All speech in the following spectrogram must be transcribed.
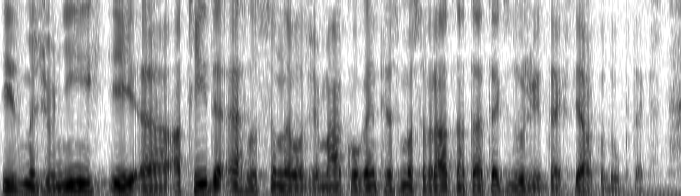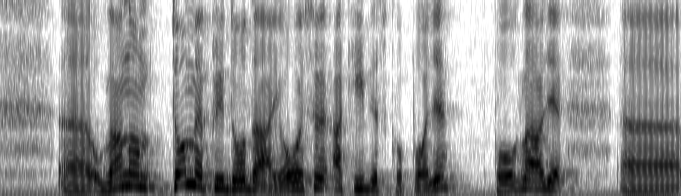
između njih i a, akide Ehlu Sunneval Džema, koga interesuje, može se vratiti na taj tekst, duži tekst, jako dug tekst. E, uglavnom, tome pridodaju, ovo je sve akidesko polje, poglavlje, a,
